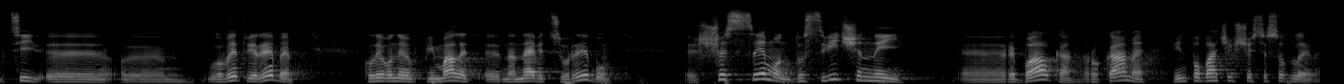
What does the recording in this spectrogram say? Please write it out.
в цій е, е, ловитві риби, коли вони впіймали е, на невід цю рибу, щось Симон, досвідчений е, рибалка роками, він побачив щось особливе.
